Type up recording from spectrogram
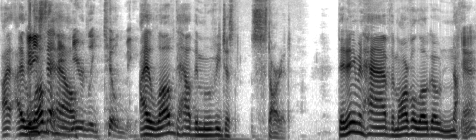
I, I and he loved said how it nearly killed me. I loved how the movie just started. They didn't even have the Marvel logo, nothing. Yeah.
